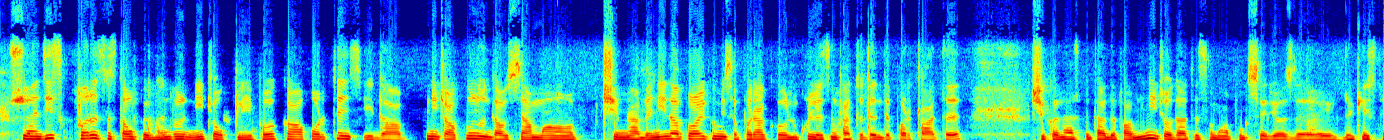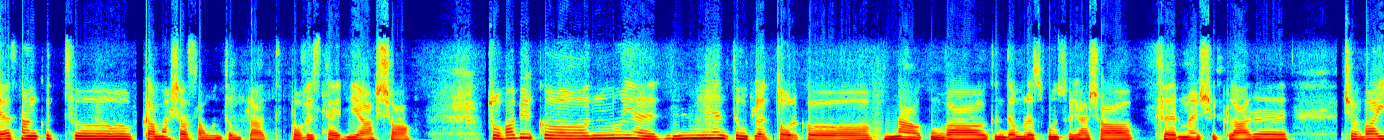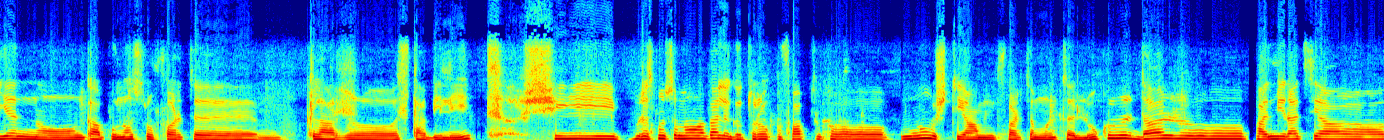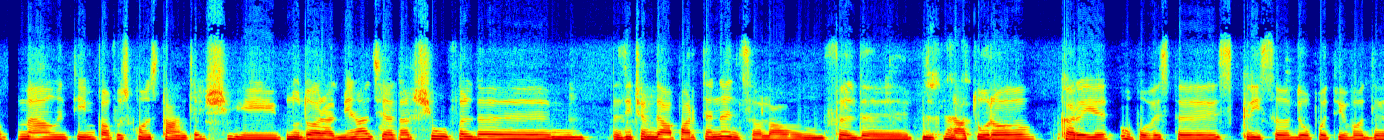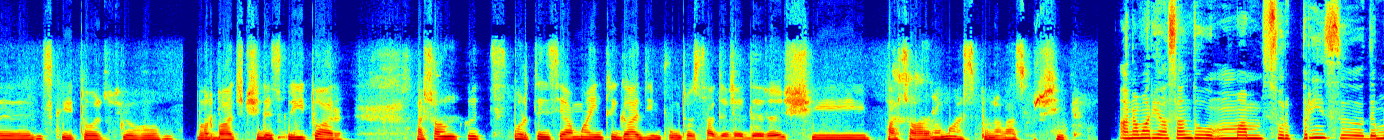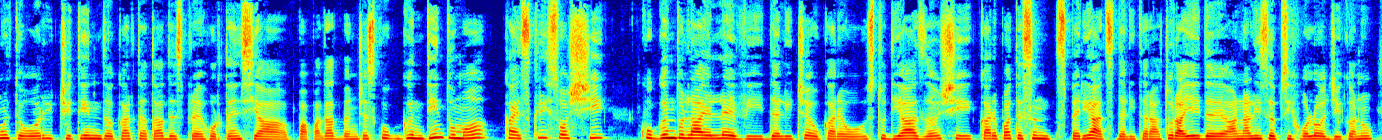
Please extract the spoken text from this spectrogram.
Și am zis, fără să stau pe gânduri nicio clipă, ca Hortensiei, dar nici acum nu dau seama ce mi-a venit, dar probabil că mi se părea că lucrurile sunt atât de îndepărtate și că n-aș putea, de fapt, niciodată să mă apuc serios de, de chestia asta, încât uh, cam așa s-au întâmplat. Povestea e așa. Probabil că nu e, nu e întâmplător că, na, cumva, când dăm răspunsuri așa ferme și clare, ceva e în, în capul nostru foarte clar uh, stabilit și răspunsul meu avea legătură cu faptul că nu știam foarte multe lucruri, dar uh, admirația mea în timp a fost constantă și nu doar admirația, dar și un fel de să zicem, de apartenență la un fel de literatură care e o poveste scrisă deopotrivă de scriitori uh, bărbați și de scriitoare așa încât Hortensia m-a intrigat din punctul ăsta de vedere și așa a rămas până la sfârșit. Ana Maria Sandu, m-am surprins de multe ori citind cartea ta despre Hortensia Papadat Bengescu, gândindu-mă că ai scris-o și cu gândul la elevii de liceu care o studiază și care poate sunt speriați de literatura ei de analiză psihologică, nu?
